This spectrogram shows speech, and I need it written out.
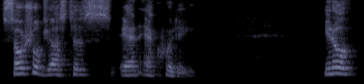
social justice and equity. You know,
